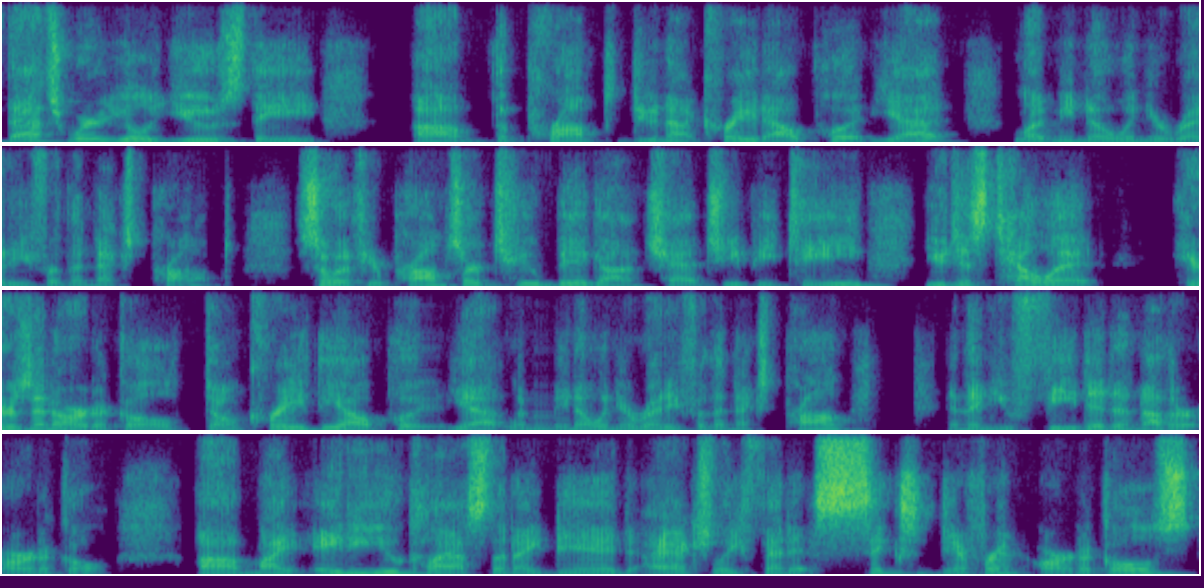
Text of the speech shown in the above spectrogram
that's where you'll use the um, the prompt do not create output yet. Let me know when you're ready for the next prompt. So if your prompts are too big on chat gpt you just tell it here's an article don't create the output yet let me know when you're ready for the next prompt and then you feed it another article uh, my ADU class that I did, I actually fed it six different articles.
